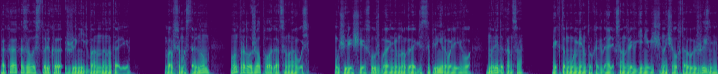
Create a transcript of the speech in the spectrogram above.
пока оказалась только женитьба на Наталье. Во всем остальном он продолжал полагаться на авось. Училище и служба немного дисциплинировали его, но не до конца. И к тому моменту, когда Александр Евгеньевич начал вторую жизнь,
